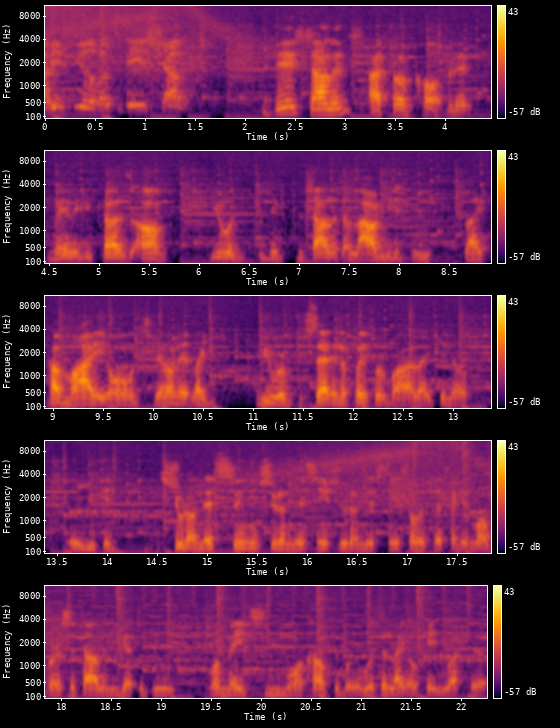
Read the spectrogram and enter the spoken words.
How do you feel about today's challenge? Today's challenge, I felt confident mainly because um you were the, the challenge allowed me to do like have my own spin on it. Like we were set in a place whereby like you know you could shoot on this scene, shoot on this scene, shoot on this scene. So it's just like it's more versatile and you get to do what makes you more comfortable. It wasn't like okay you have to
